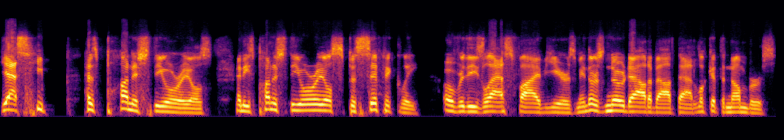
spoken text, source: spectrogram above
yes, he has punished the Orioles, and he's punished the Orioles specifically over these last five years. I mean, there's no doubt about that. Look at the numbers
